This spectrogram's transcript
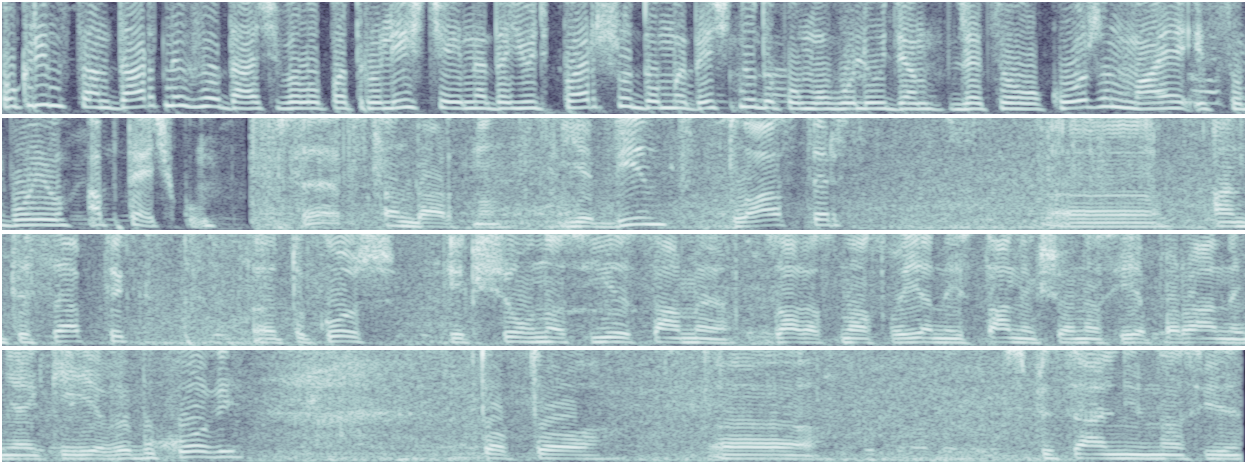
Окрім стандартних задач, велопатрулі ще й надають першу домедичну допомогу людям. Для цього кожен має із собою аптечку. Все стандартно. Є бінт, пластир, е, антисептик. Е, також, якщо в нас є саме зараз у нас воєнний стан, якщо у нас є поранення, які є вибухові, тобто спеціальні в нас є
